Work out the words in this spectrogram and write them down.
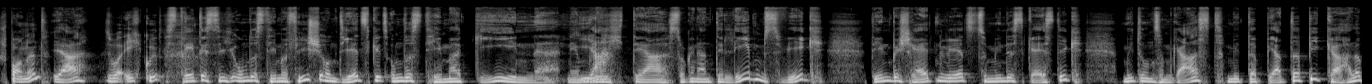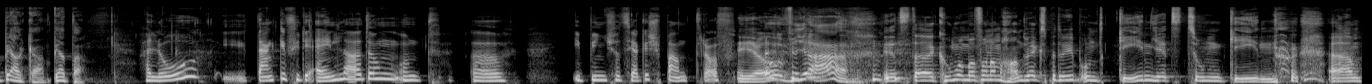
spannend. Ja, Das war echt gut. es dreht es sich um das Thema Fisch und jetzt geht es um das Thema Gehen, nämlich Ja. der sogenannte Lebensweg. Den beschreiten wir jetzt zumindest geistig mit unserem Gast, mit der Bertha Picker. Hallo Bertha. Bertha. Hallo, ich danke für die Einladung und äh, ich bin schon sehr gespannt drauf. Ja, wir auch. Jetzt äh, kommen wir von einem Handwerksbetrieb und gehen jetzt zum Gehen. Ähm,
